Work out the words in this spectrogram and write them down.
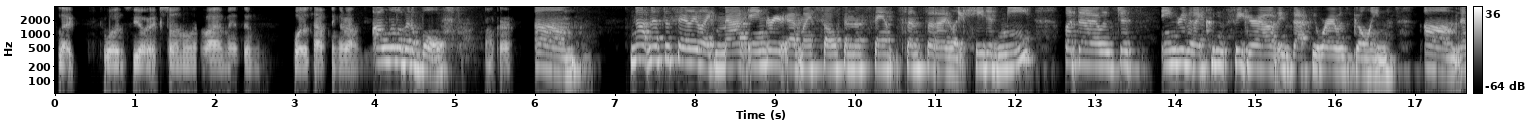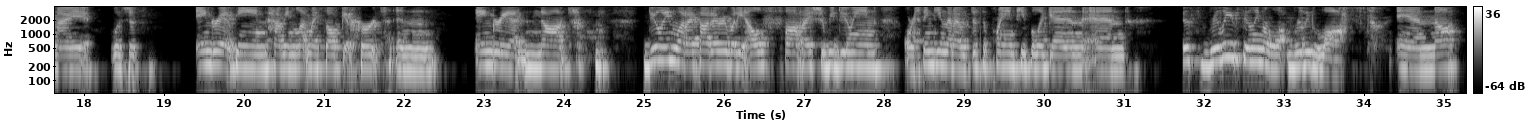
like towards your external environment and what is happening around you? A little bit of both. Okay. Um not necessarily like mad angry at myself in the sense that I like hated me, but that I was just angry that I couldn't figure out exactly where I was going. Um, and I was just angry at being having let myself get hurt and angry at not doing what I thought everybody else thought I should be doing or thinking that I was disappointing people again and just really feeling a lot really lost and not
